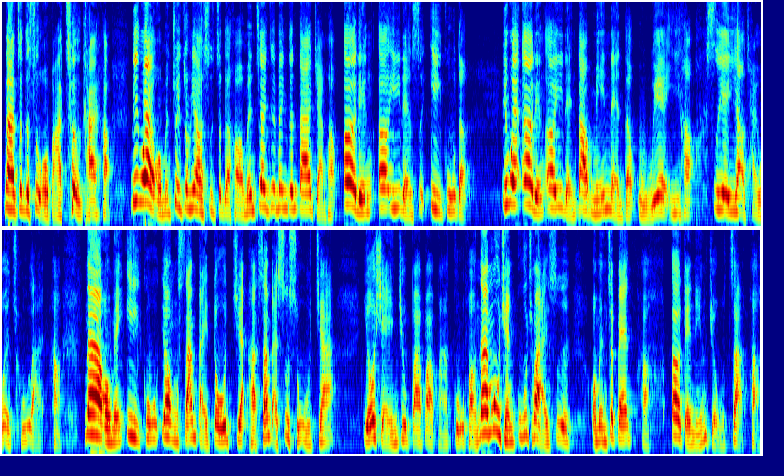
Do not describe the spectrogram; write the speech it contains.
那这个是我把它撤开哈。另外，我们最重要是这个哈，我们在这边跟大家讲哈，二零二一年是预估的，因为二零二一年到明年的五月一号、四月一号才会出来哈。那我们预估用三百多家哈，三百四十五家有写研究报告把它估哈。那目前估出来是我们这边哈。二点零九兆哈，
